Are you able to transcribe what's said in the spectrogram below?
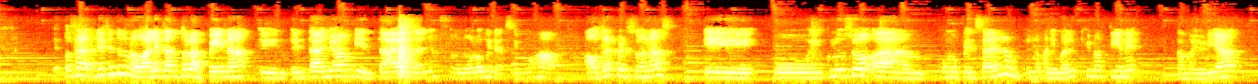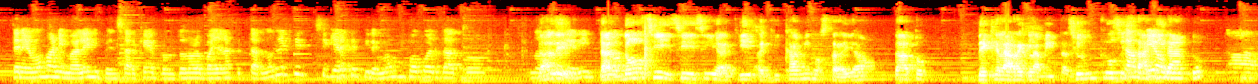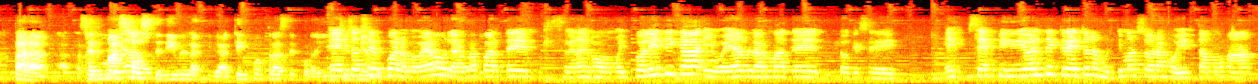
o sea, yo siento que no vale tanto la pena el, el daño ambiental, el daño sonoro que le hacemos a, a otras personas, eh, o incluso a, como pensar en los, en los animales que uno tiene, la mayoría tenemos animales y pensar que de pronto no los vayan a afectar. No sé que- si quieres que tiremos un poco el dato. Dale, noticierístico. dale, no, sí, sí, sí, aquí, aquí Cami nos traía un dato de que la reglamentación incluso está Cambió. girando Ah. para hacer más Cuidado. sostenible la actividad. ¿Qué encontraste por ahí? Entonces, chismeando? bueno, me voy a hablar una parte que suena como muy política y voy a hablar más de lo que se, es- se expidió el decreto en las últimas horas. Hoy estamos a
